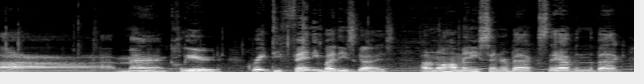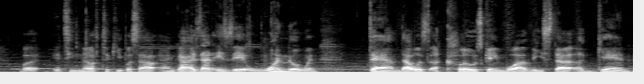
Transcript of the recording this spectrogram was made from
Ah, man, cleared. Great defending by these guys. I don't know how many center backs they have in the back, but it's enough to keep us out. And guys, that is it. 1-0 win. Damn, that was a close game. Boavista again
